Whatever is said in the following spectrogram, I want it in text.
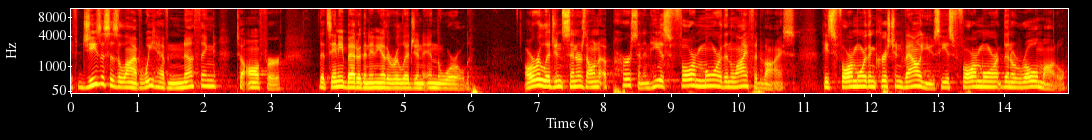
If Jesus is alive, we have nothing to offer that's any better than any other religion in the world. Our religion centers on a person, and he is far more than life advice. He's far more than Christian values. He is far more than a role model.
